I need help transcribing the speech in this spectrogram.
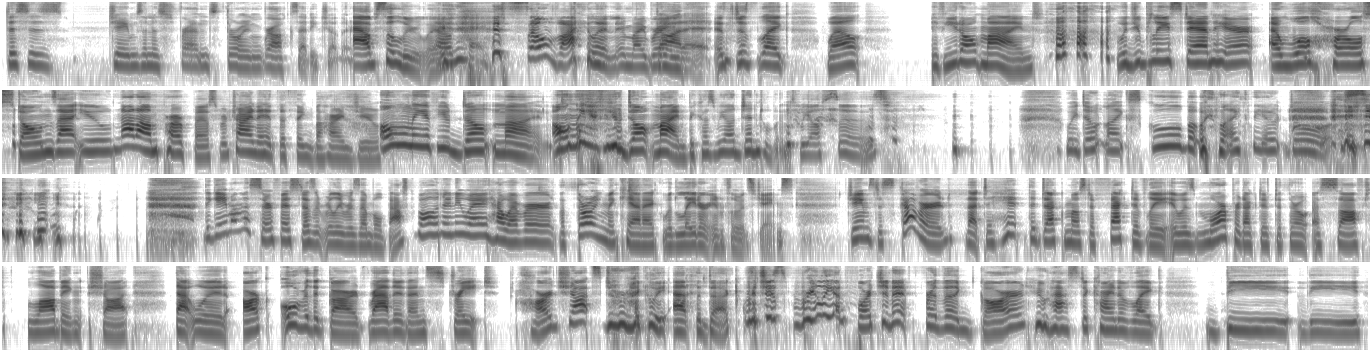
this is James and his friends throwing rocks at each other. Absolutely. Okay. it's so violent in my brain. Got it. It's just like, well, if you don't mind, would you please stand here and we'll hurl stones at you? Not on purpose. We're trying to hit the thing behind you. Only if you don't mind. Only if you don't mind, because we are gentlemen. We are sirs. We don't like school, but we like the outdoors. The game on the surface doesn't really resemble basketball in any way. However, the throwing mechanic would later influence James. James discovered that to hit the duck most effectively, it was more productive to throw a soft lobbing shot that would arc over the guard rather than straight hard shots directly at the duck, which is really unfortunate for the guard who has to kind of like be the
